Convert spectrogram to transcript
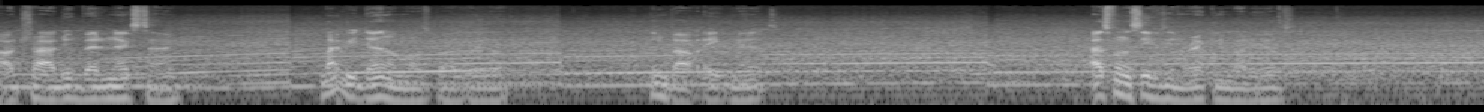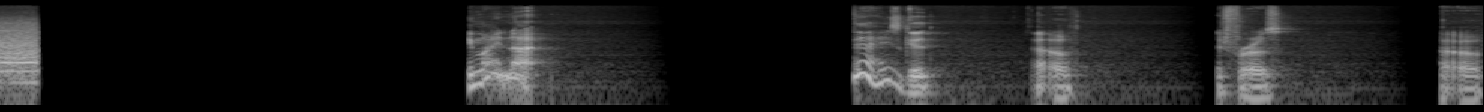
I'll try to do better next time. Might be done almost, probably, though. In about eight minutes. I just want to see if he's gonna wreck anybody else. He might not. Yeah, he's good. Uh-oh. It froze. Uh-oh.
